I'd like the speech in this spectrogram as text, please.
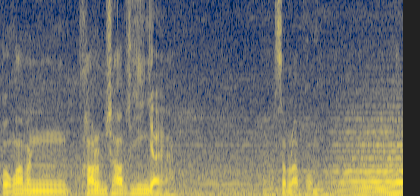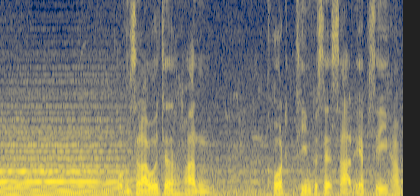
ผมว่ามันความรับผิดชอบที่ยิ่งใหญ่ครับสำหรับผม ผมสราวุฒิจันทพันธ์โค้ชทีมเกษตรศาสตร์ FC ครับ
